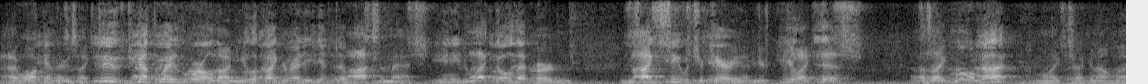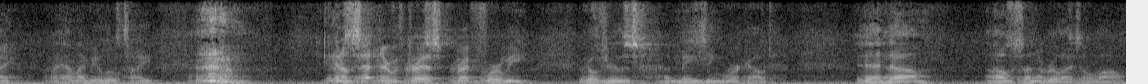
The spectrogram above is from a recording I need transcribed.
I walk in there, he's like, dude, you got the weight of the world on you. You look like you're ready to get into a boxing match. You need to let go of that burden. Because I can see what you're carrying. You're, you're like this. I was like, no, I'm not. I'm like checking out my, my hand might be a little tight. and I'm sitting there with Chris right before we go through this amazing workout. And um, all of a sudden I realize, oh, wow.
